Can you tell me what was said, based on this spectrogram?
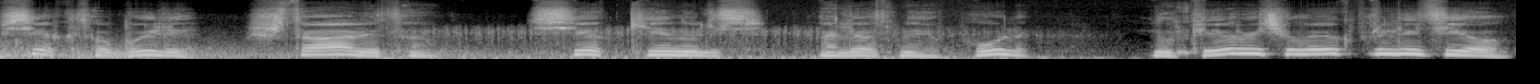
Все, кто были в штабе там, все кинулись на летное поле. Но первый человек прилетел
